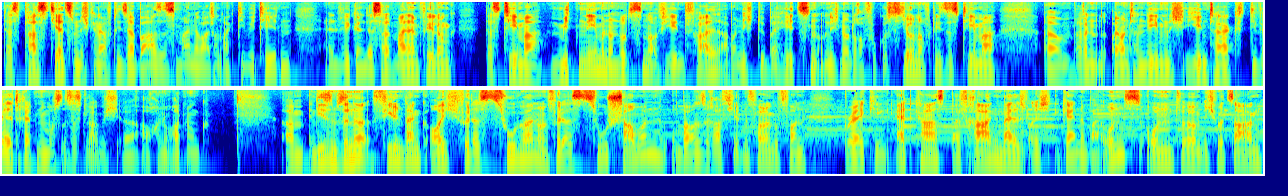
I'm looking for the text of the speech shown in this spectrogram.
das passt jetzt und ich kann auf dieser Basis meine weiteren Aktivitäten entwickeln. Deshalb meine Empfehlung, das Thema mitnehmen und nutzen auf jeden Fall, aber nicht überhitzen und nicht nur darauf fokussieren auf dieses Thema, ähm, weil wenn euer Unternehmen nicht jeden Tag die Welt retten muss, ist das, glaube ich, äh, auch in Ordnung. Ähm, in diesem Sinne, vielen Dank euch für das Zuhören und für das Zuschauen bei unserer vierten Folge von Breaking Adcast. Bei Fragen meldet euch gerne bei uns und ähm, ich würde sagen,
